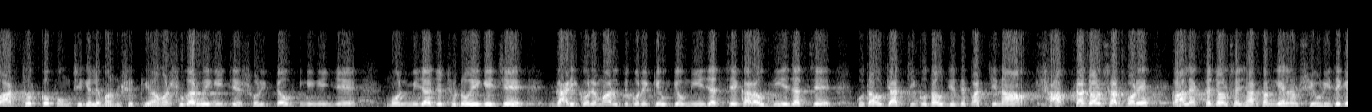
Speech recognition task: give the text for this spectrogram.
বার্ধক্য পৌঁছে গেলে মানুষের কি? আমার সুগার হয়ে গিয়েছে, শরীরটাও ভেঙে গিয়েছে, মন মিজাজও ছোট হয়ে গিয়েছে। গাড়ি করে, মারুতি করে কেউ কেউ নিয়ে যাচ্ছে, কারাও দিয়ে যাচ্ছে। কোথাও যাচ্ছি, কোথাও যেতে পারছি না। সাতটা জলসার পরে কাল একটা জলসায় ঝাড়খণ্ড গেলাম শিউড়ি থেকে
